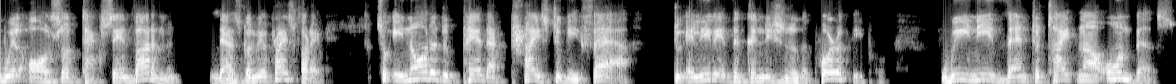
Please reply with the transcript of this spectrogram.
will also tax the environment. Mm-hmm. There's going to be a price for it. So, in order to pay that price to be fair, to alleviate the conditions of the poorer people, we need then to tighten our own belts.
